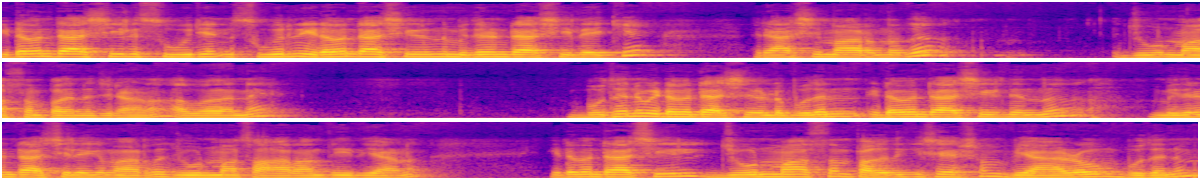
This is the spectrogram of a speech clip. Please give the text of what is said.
ഇടവൻ രാശിയിൽ സൂര്യൻ സൂര്യൻ ഇടവൻ രാശിയിൽ നിന്ന് മിഥുനൻ രാശിയിലേക്ക് രാശി മാറുന്നത് ജൂൺ മാസം പതിനഞ്ചിനാണ്. അതുപോലെ തന്നെ ബുധനും ഇടവൻ രാശിയിലുണ്ട്. ബുധൻ ഇടവൻ രാശിയിൽ നിന്ന് മിഥുനൻ രാശിയിലേക്ക് മാറുന്നത് ജൂൺ മാസം ആറാം തീയതിയാണ്. ഇടവൻ രാശിയിൽ ജൂൺ മാസം പകുതിക്ക് ശേഷം വ്യാഴവും ബുധനും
